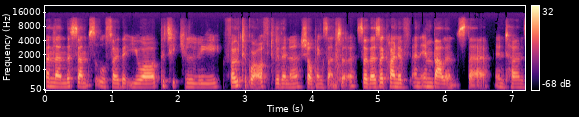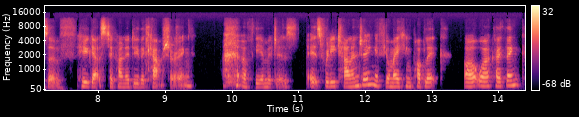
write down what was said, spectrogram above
and then the sense also that you are particularly photographed within a shopping centre. So there's a kind of an imbalance there in terms of who gets to kind of do the capturing of the images. It's really challenging if you're making public artwork, I think,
